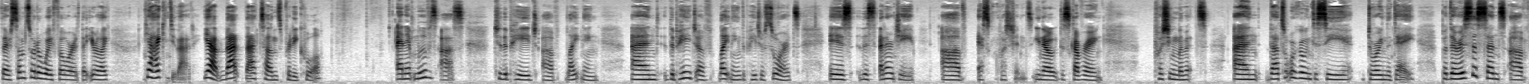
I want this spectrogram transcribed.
there's some sort of way forward that you're like yeah i can do that. Yeah that that sounds pretty cool. And it moves us to the page of lightning. And the page of lightning the page of swords is this energy of asking questions you know discovering pushing limits. And that's what we're going to see during the day. But there is this sense of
